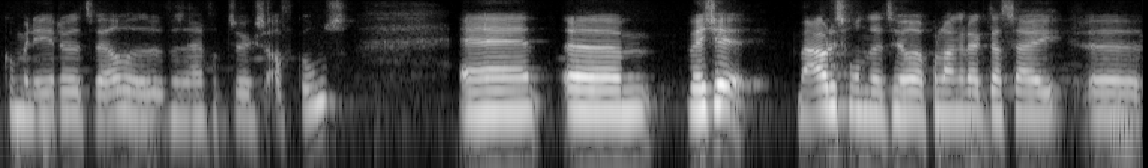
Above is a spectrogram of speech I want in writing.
combineren we het wel. We- We zijn van Turkse afkomst. En ehm, weet je, mijn ouders vonden het heel erg belangrijk dat, zij, eh,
